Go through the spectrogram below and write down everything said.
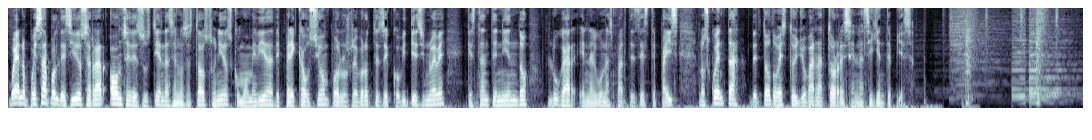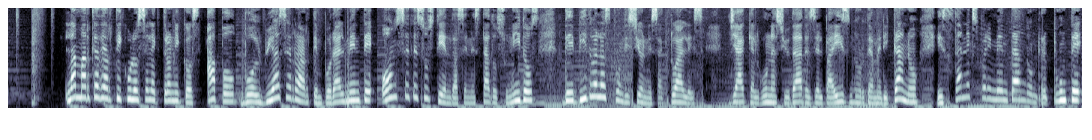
Bueno, pues Apple decidió cerrar 11 de sus tiendas en los Estados Unidos como medida de precaución por los rebrotes de COVID-19 que están teniendo lugar en algunas partes de este país. Nos cuenta de todo esto Giovanna Torres en la siguiente pieza la marca de artículos electrónicos Apple volvió a cerrar temporalmente 11 de sus tiendas en Estados Unidos debido a las condiciones actuales, ya que algunas ciudades del país norteamericano están experimentando un repunte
